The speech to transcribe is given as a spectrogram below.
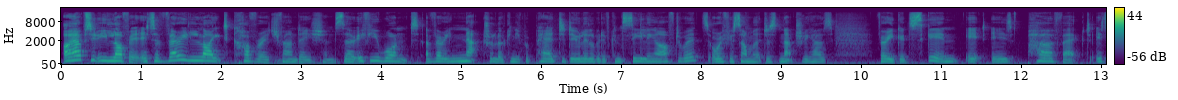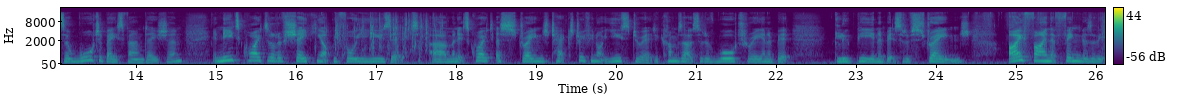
I absolutely love it. It's a very light coverage foundation. So if you want a very natural look and you're prepared to do a little bit of concealing afterwards, or if you're someone that just naturally has very good skin, it is perfect. It's a water-based foundation. It needs quite a lot of shaking up before you use it. Um, and it's quite a strange texture if you're not used to it. It comes out sort of watery and a bit gloopy and a bit sort of strange. I find that fingers are the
